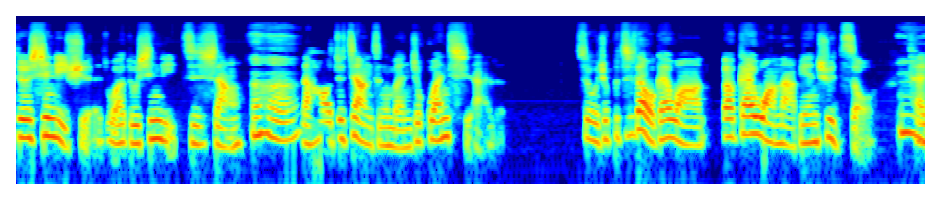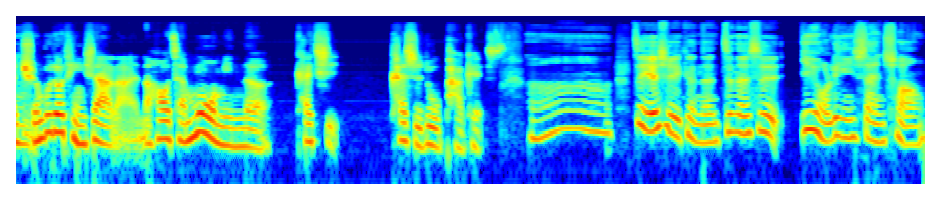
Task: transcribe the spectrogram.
就是心理学，我要读心理智商，嗯哼，然后就这样整个门就关起来了，所以我就不知道我该往要该往哪边去走，才全部都停下来，嗯、然后才莫名的开启开始录 Podcast 啊，这也许可能真的是又有另一扇窗，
